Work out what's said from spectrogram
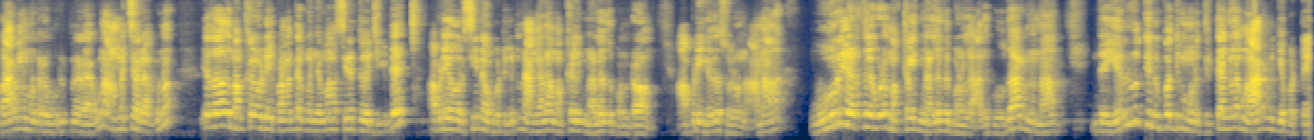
பாராளுமன்ற உறுப்பினராகணும் அமைச்சராகணும் ஏதாவது மக்களுடைய பணத்தை கொஞ்சமா சேர்த்து வச்சுக்கிட்டு அப்படியே ஒரு சீனை போட்டுக்கிட்டு நாங்க தான் மக்களுக்கு நல்லது பண்றோம் அப்படிங்கிறத சொல்லணும். ஆனா ஒரு இடத்துல கூட மக்களுக்கு நல்லது பண்ணல. அதுக்கு உதாரணம்னா இந்த எழுநூத்தி முப்பத்தி மூணு திட்டங்களும் ஆரம்பிக்கப்பட்டு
